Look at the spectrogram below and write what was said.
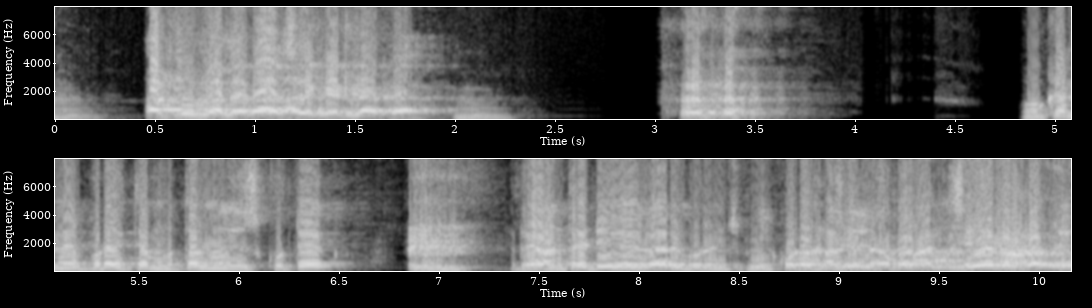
ఉమ్, అట్లుండాలి రాజశేఖర్ లేక ఓకేనా ఇప్పుడైతే మొత్తం చూసుకుంటే రేవంత్ రెడ్డి గారి గురించి మీ కూడా మంచిగా- ఉండదు.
